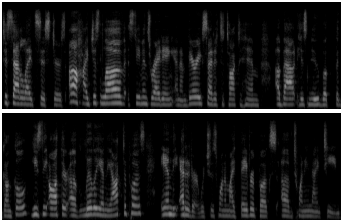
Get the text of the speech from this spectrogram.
to Satellite Sisters. Oh, I just love Steven's writing, and I'm very excited to talk to him about his new book, The Guncle. He's the author of Lily and the Octopus and The Editor, which is one of my favorite books of 2019.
